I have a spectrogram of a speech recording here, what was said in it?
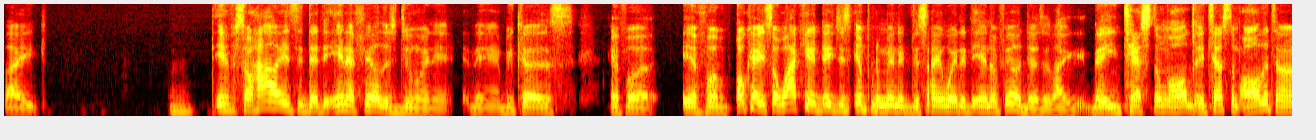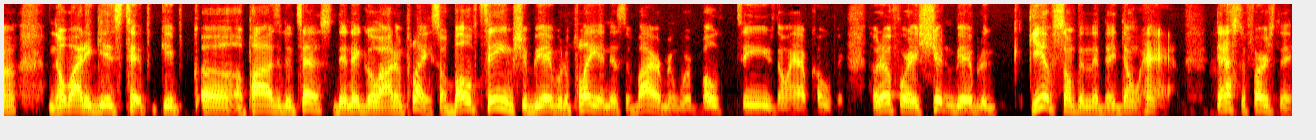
like, if so, how is it that the NFL is doing it then? Because if a if a okay, so why can't they just implement it the same way that the NFL does it? Like they test them all, they test them all the time. Nobody gets get uh, a positive test, then they go out and play. So both teams should be able to play in this environment where both teams don't have COVID. So therefore, they shouldn't be able to give something that they don't have. That's the first thing.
